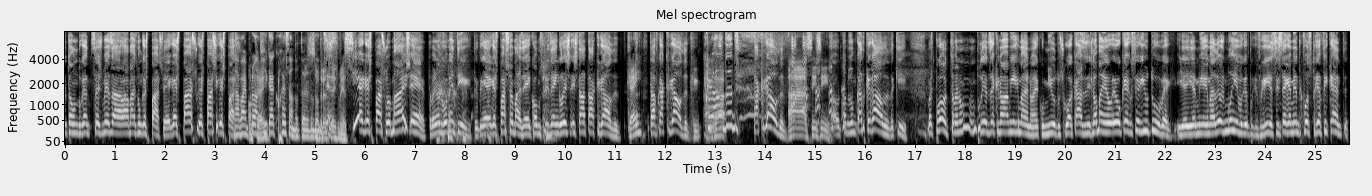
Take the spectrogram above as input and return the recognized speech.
então durante seis meses há, há mais um Gaspacho. É Gaspacho, Gaspacho e Gaspacho. Está bem, pronto, Ok. fica a correção, doutora Só Adelina. durante Se- seis meses. Se é Gaspacho a mais, é. Também não lhe vou mentir. É Gaspacho a mais. É como se diz em inglês, está, está cagalded. Quem? Está a ficar cagalded. Crowded. Está cagalded. Ah, sim, sim. Não, Estamos um bocado cagados aqui. Mas pronto, também não, não podia dizer que não à minha irmã, não é? Que o miúdo chegou a casa e disse: Oh mãe, eu, eu quero ser youtuber. E aí a minha irmã, Deus me livre, porque ria sinceramente que fosse traficante.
